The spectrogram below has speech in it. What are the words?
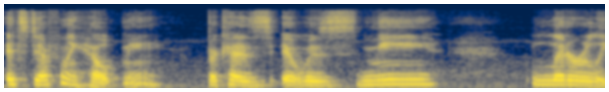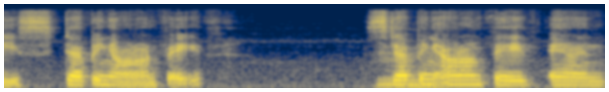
it's definitely helped me because it was me literally stepping out on faith, stepping Mm. out on faith and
